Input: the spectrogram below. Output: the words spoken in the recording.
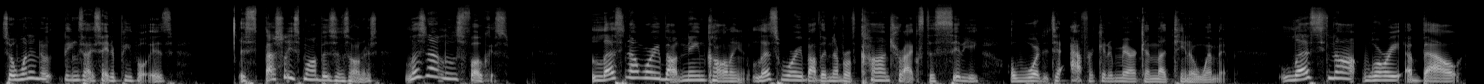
So, one of the things I say to people is, especially small business owners, let's not lose focus. Let's not worry about name calling. Let's worry about the number of contracts the city awarded to African American Latino women. Let's not worry about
